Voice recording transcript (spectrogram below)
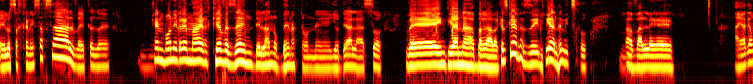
אלו שחקני ספסל וכזה. Mm-hmm. כן, בוא נראה מה ההרכב הזה עם דלנו בנטון אה, יודע לעשות. ואינדיאנה ברבאק. אז כן, אז אינדיאנה ניצחו. Mm-hmm. אבל uh, היה גם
